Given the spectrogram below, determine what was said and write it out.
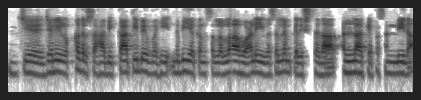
جلیل القدر صحابی، کاتب وہی نبی اکرم صلی اللہ علیہ وسلم کے رشتہ دار، اللہ کے پسندیدہ۔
